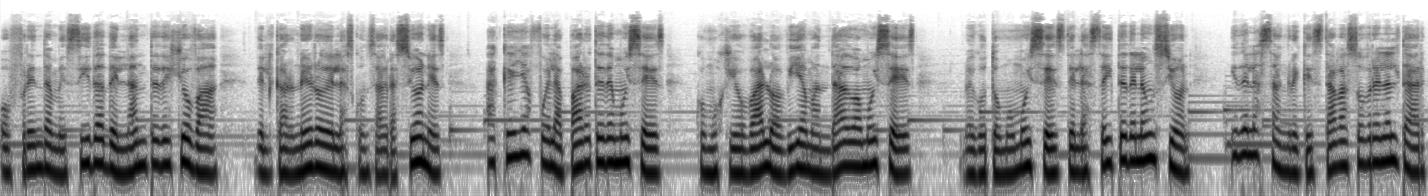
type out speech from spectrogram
ofrenda mecida delante de Jehová, del carnero de las consagraciones, aquella fue la parte de Moisés, como Jehová lo había mandado a Moisés. Luego tomó Moisés del aceite de la unción, y de la sangre que estaba sobre el altar,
